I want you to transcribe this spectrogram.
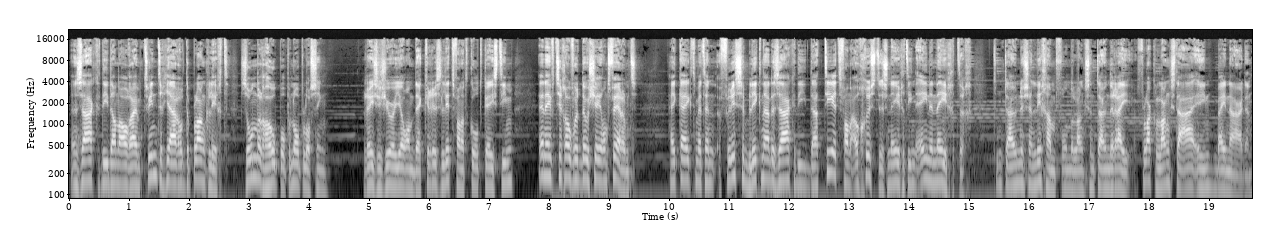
Een zaak die dan al ruim 20 jaar op de plank ligt, zonder hoop op een oplossing. Regisseur Johan Dekker is lid van het Cold Case Team en heeft zich over het dossier ontfermd. Hij kijkt met een frisse blik naar de zaak die dateert van augustus 1991, toen tuinders een lichaam vonden langs een tuinderij, vlak langs de A1 bij Naarden.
